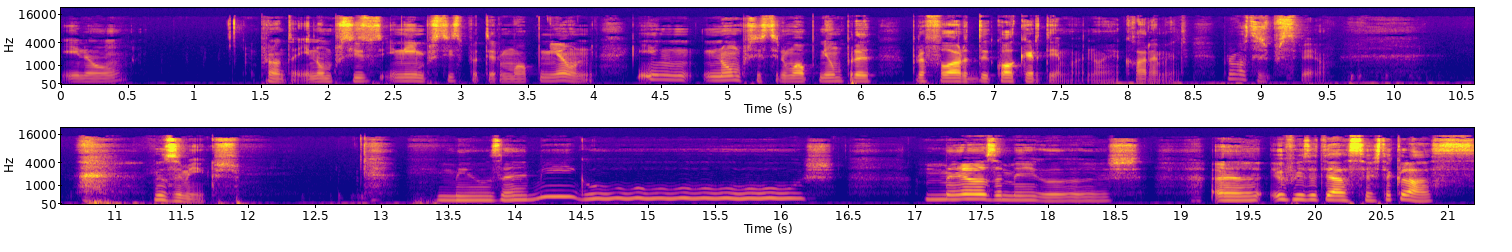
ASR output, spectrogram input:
e não Pronto, e não preciso, e nem preciso para ter uma opinião. E não preciso ter uma opinião para, para falar de qualquer tema, não é? Claramente. Para vocês perceberam. Meus amigos. Meus amigos. Meus amigos. Uh, eu fiz até a sexta classe.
